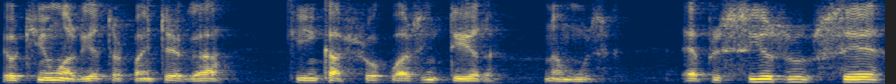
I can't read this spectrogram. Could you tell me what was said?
eu tinha uma letra para entregar que encaixou quase inteira na música. É preciso ser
